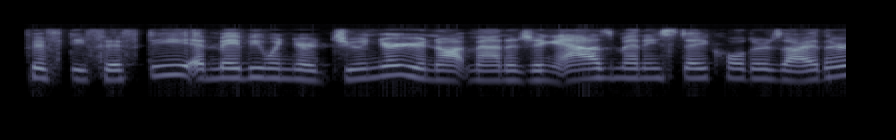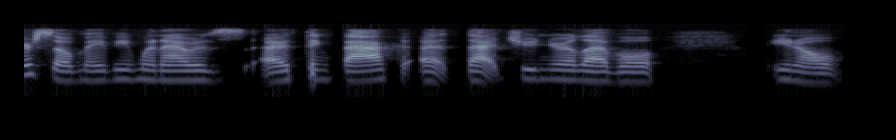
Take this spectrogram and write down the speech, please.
50 50 and maybe when you're junior you're not managing as many stakeholders either. So maybe when i was i think back at that junior level you know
